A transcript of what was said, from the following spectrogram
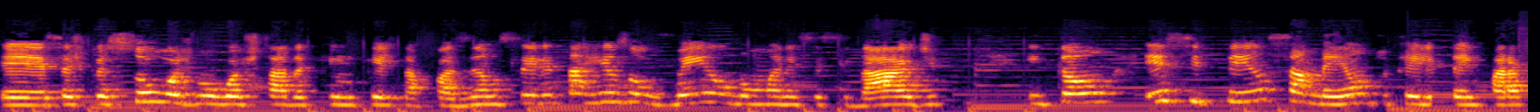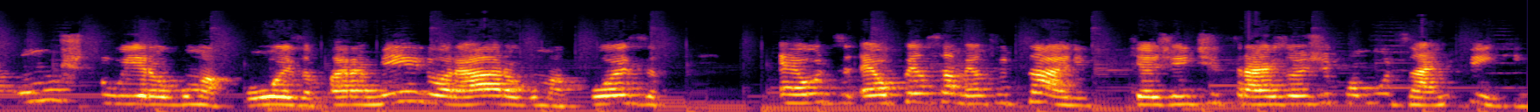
é, se as pessoas vão gostar daquilo que ele está fazendo, se ele está resolvendo uma necessidade. Então, esse pensamento que ele tem para construir alguma coisa, para melhorar alguma coisa, é o, é o pensamento design, que a gente traz hoje como design thinking.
